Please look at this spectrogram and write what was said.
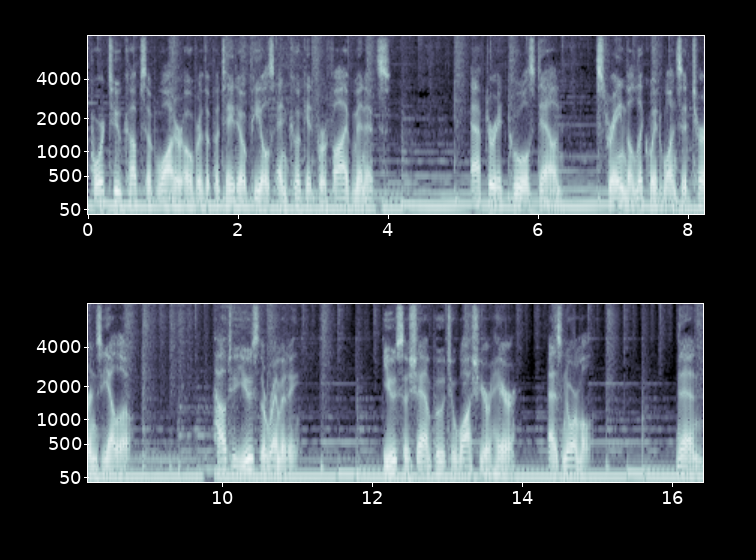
Pour 2 cups of water over the potato peels and cook it for 5 minutes. After it cools down, Strain the liquid once it turns yellow. How to use the remedy. Use a shampoo to wash your hair, as normal. Then,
